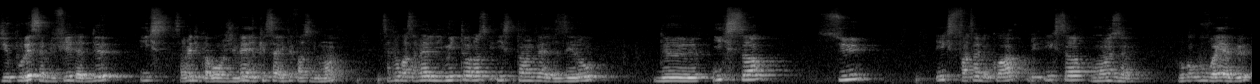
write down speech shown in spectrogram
je pourrais simplifier les deux x. Ça veut dire quoi? Bon, je vais écrire ça un facilement. Ça fait quoi? Ça fait limite lorsque x tend vers 0 de x sur x facteur de quoi? De x moins 1. Vous, voyez un peu?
